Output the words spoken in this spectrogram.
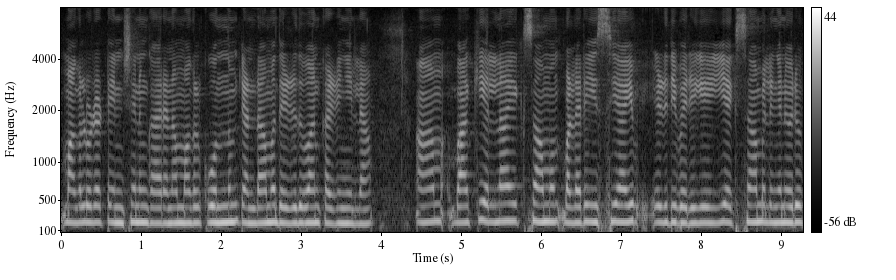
മകളുടെ ടെൻഷനും കാരണം മകൾക്കൊന്നും രണ്ടാമത് എഴുതുവാൻ കഴിഞ്ഞില്ല. ആ ബാക്കി എല്ലാ എക്സാമും വളരെ ഈസിയായി എഴുതി വരികയും ഈ എക്സാമിൽ ഇങ്ങനെ ഒരു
